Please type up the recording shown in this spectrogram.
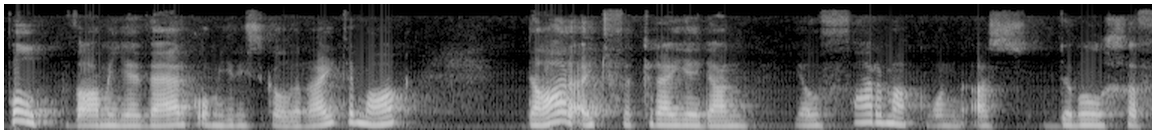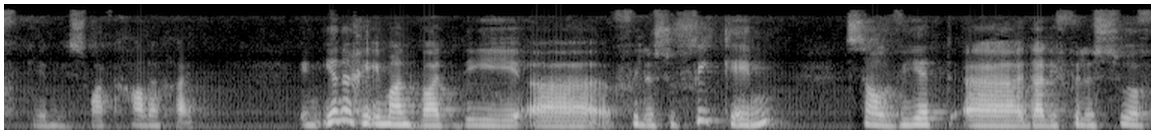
pulp waarmee jy werk om hierdie skildery te maak. Daaruit verkry jy dan jou farmakon as dubbelgif teen die swartgalligheid. En enige iemand wat die uh filosofie ken, sal weet uh dat die filosoof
